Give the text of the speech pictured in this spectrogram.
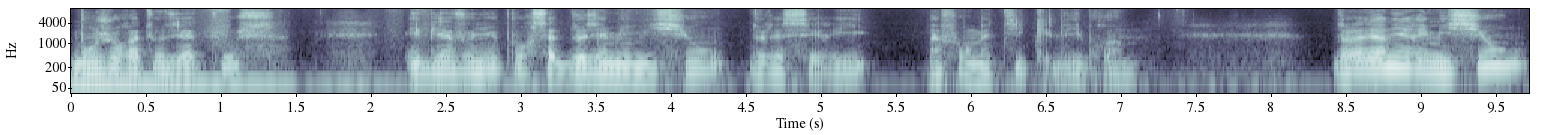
Bonjour à toutes et à tous et bienvenue pour cette deuxième émission de la série Informatique libre. Dans la dernière émission,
